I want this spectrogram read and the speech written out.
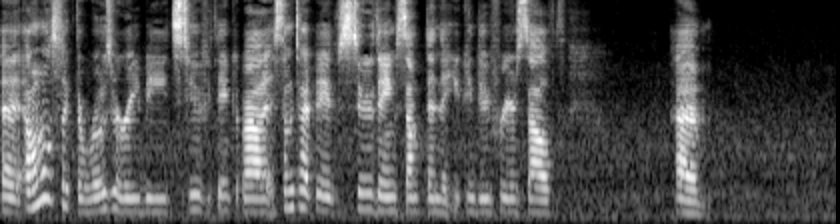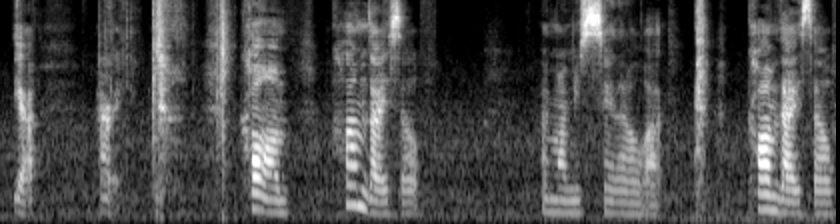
uh, almost like the rosary beads too, if you think about it. Some type of soothing something that you can do for yourself. Um, yeah. All right. Calm. Calm thyself. My mom used to say that a lot. Calm thyself.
